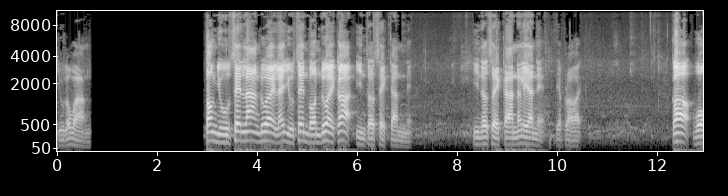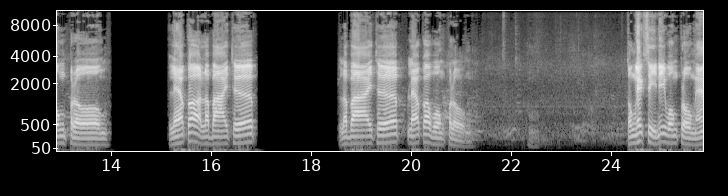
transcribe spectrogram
อยู่ระหว่าง ต้องอยู่เส้นล่างด้วย และอยู่เส้นบนด้วยก็อินเตอร์เซกกันเนี่ยอินเตอร์เซกกันนักเรียนเนี่ยเรียบร้อย ก็วงโปร่งแล้วก็ระบายเทิบระบายเทิบแล้วก็วงโปร่งตรงเลขสี่นี่วงโปร่งนะ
